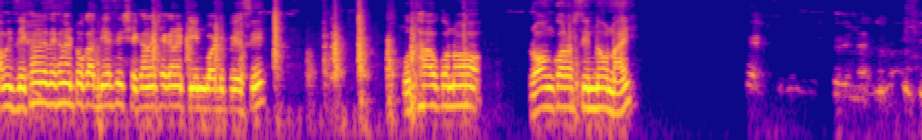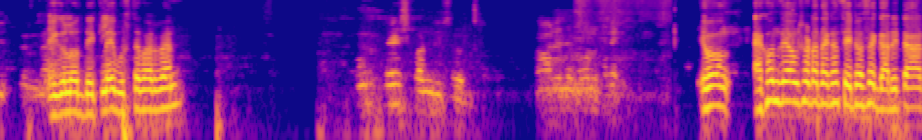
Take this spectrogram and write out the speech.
আমি যেখানে যেখানে টোকা দিয়েছি, সেখানে সেখানে টিন বডি পেয়েছি। কোথাও কোনো রং করার চিহ্ন নাই। এগুলো দেখলেই বুঝতে পারবেন। এবং এখন যে অংশটা দেখাচ্ছে, এটা হচ্ছে গাড়িটার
